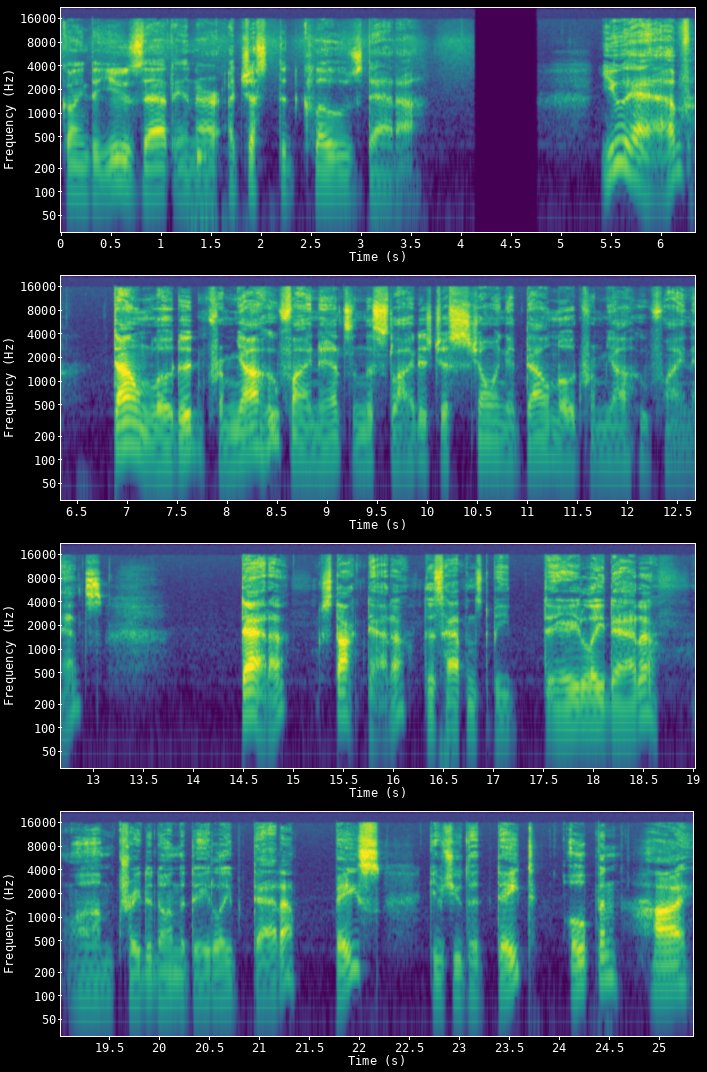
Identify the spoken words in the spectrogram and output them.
going to use that in our adjusted close data. You have downloaded from Yahoo Finance, and this slide is just showing a download from Yahoo Finance. Data, stock data. This happens to be daily data, um, traded on the daily data base. Gives you the date, open, high,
